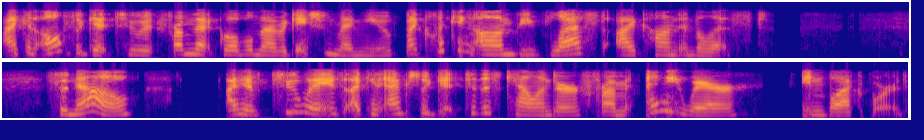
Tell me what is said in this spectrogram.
I can also get to it from that global navigation menu by clicking on the last icon in the list. So now I have two ways I can actually get to this calendar from anywhere in Blackboard.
